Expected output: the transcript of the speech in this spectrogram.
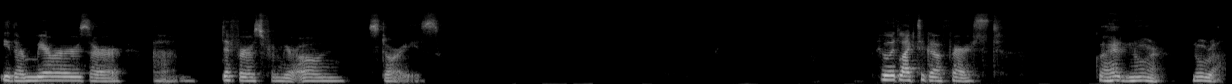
either mirrors or um, differs from your own stories. Who would like to go first? Go ahead, Noura. Noura.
